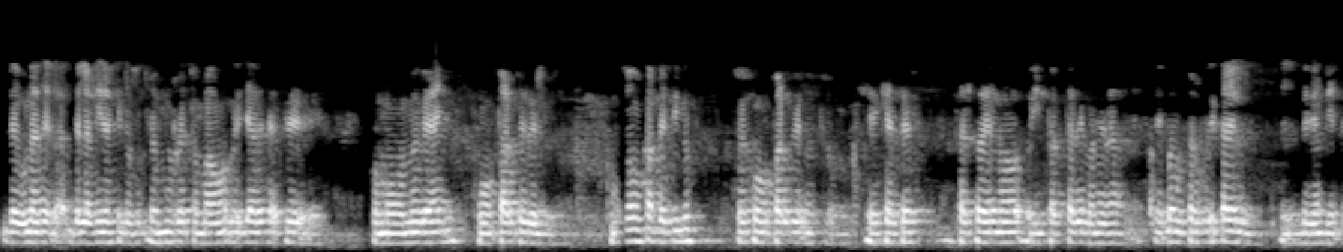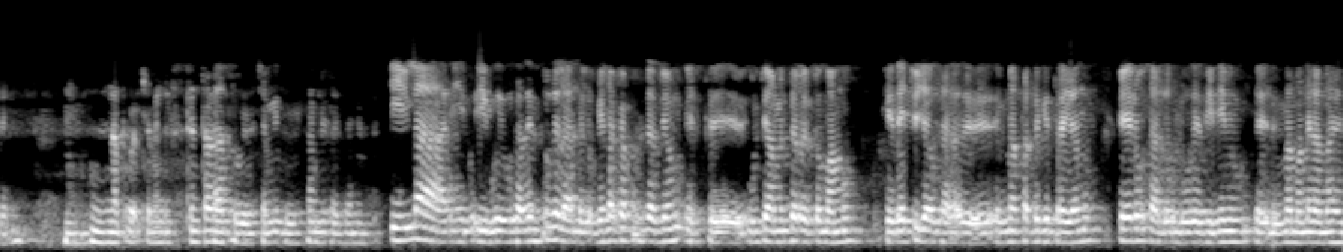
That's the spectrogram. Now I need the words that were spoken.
de una de, la, de las vidas que nosotros hemos retomado ya desde hace como nueve años, como parte del, como somos campesinos, fue como parte de nuestro eh, quehacer, trata de no impactar de manera, eh, bueno, perjudicar el, el medio ambiente. Un aprovechamiento sustentable. aprovechamiento sustentable, exactamente. Y, la, y, y o sea, dentro de, la, de lo que es la capacitación, este, últimamente retomamos, que de hecho ya, o sea, es una parte que traíamos, pero, o sea, lo, lo definimos de, una manera más,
